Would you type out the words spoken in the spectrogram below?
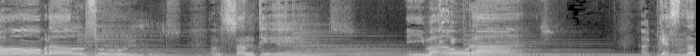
Obre els ulls, els sentits i veuràs aquesta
